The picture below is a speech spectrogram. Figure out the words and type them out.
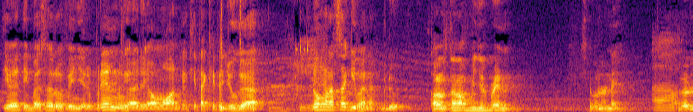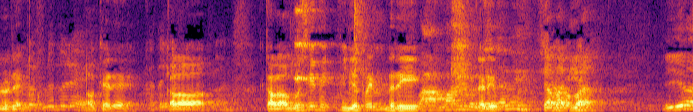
tiba-tiba suruh fingerprint nggak ada omongan ke kita kita juga. Iya. Lu ngerasa gimana, Bedu? Kalau tentang fingerprint siapa dulu nih? Eh, Lo dulu deh. lo dulu deh. Oke deh. Kalau lo kalau gue sih fi- fingerprint dari Lama nih dari nih. Siapa, dia? Iya.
